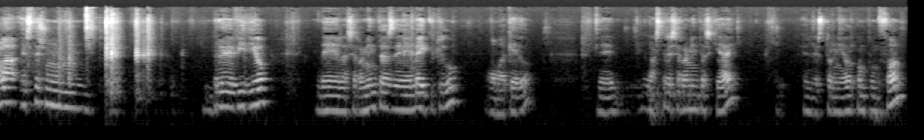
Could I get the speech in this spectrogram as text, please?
Hola, este es un breve vídeo de las herramientas de Make2 o Maquedo, de las tres herramientas que hay, el destornillador con punzón,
